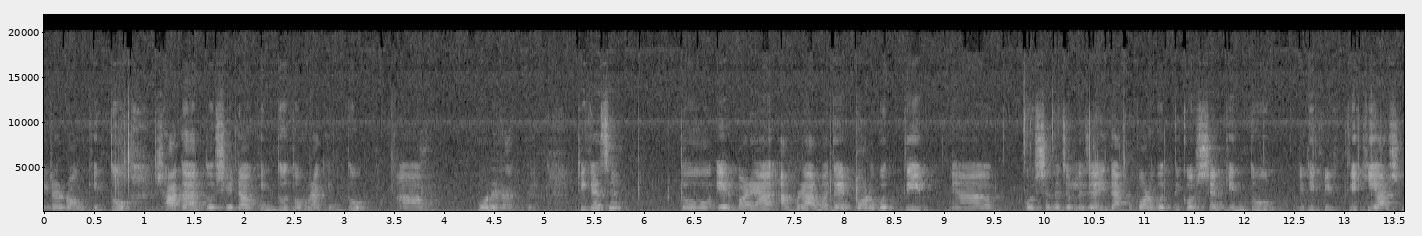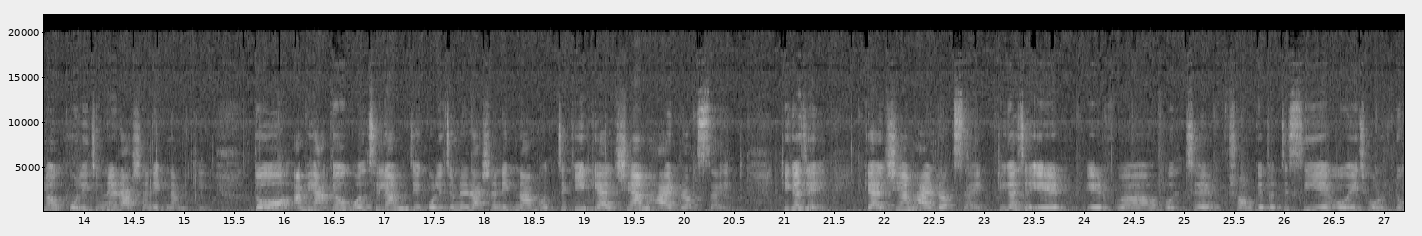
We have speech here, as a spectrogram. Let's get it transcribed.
এটার রং কিন্তু সাদা, তো সেটাও কিন্তু তোমরা কিন্তু মনে রাখবে। ঠিক আছে? তো এরপরে আমরা আমাদের পরবর্তী কোশ্চেনে চলে যাই। দেখো, পরবর্তী কোশ্চেন কিন্তু রিপিটলি কি আসলো? পলিচুনের রাসায়নিক নাম কি? তো আমি আগেও বলছিলাম যে কলিচুনের রাসায়নিক নাম হচ্ছে কি? Calcium hydroxide. ঠিক আছে? Calcium hydroxide. ঠিক আছে? এর এর হচ্ছে সংকেত হচ্ছে সিএওএইচ হোল টু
